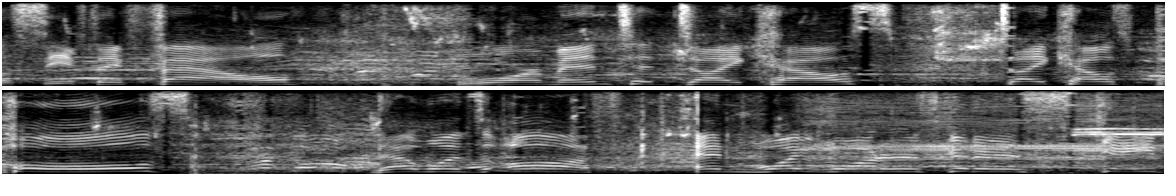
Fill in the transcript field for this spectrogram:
Let's see if they foul. Warman to Dykhouse. Dykhouse pulls. That one's off. And Whitewater is going to escape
